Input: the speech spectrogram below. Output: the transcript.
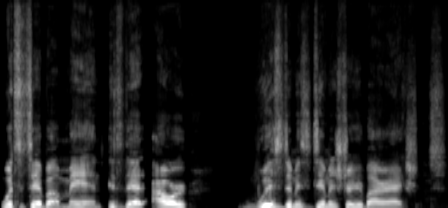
what's it say about man is that our wisdom is demonstrated by our actions.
